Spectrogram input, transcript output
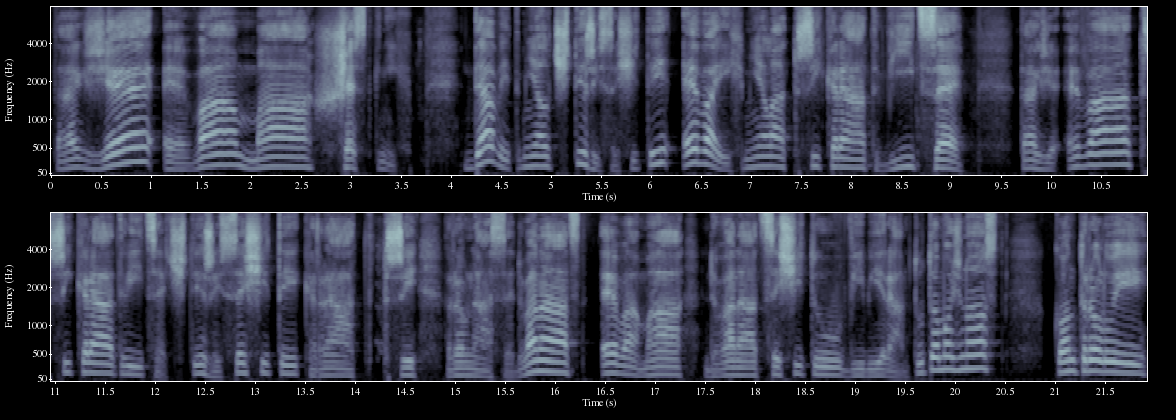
Takže Eva má šest knih. David měl čtyři sešity, Eva jich měla třikrát více. Takže Eva třikrát více, čtyři sešity krát tři rovná se 12. Eva má 12 sešitů, vybírám tuto možnost, kontroluji,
